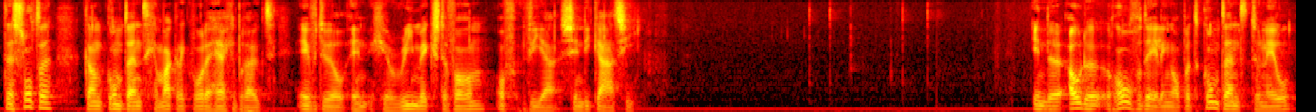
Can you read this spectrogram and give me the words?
Ten slotte kan content gemakkelijk worden hergebruikt, eventueel in geremixte vorm of via syndicatie. In de oude rolverdeling op het contenttoneel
